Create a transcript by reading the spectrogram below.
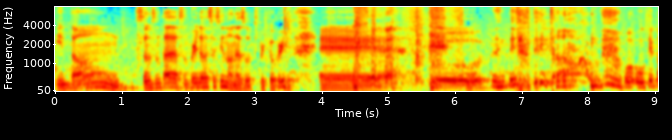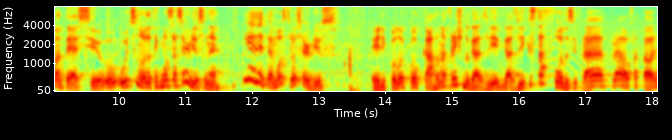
Então, você não, tá, você não perdeu o raciocínio, não, né, Zoto? Porque eu perdi. É, o- então, o, o que acontece? O, o Tsunoda tem que mostrar serviço, né? E ele até mostrou serviço. Ele colocou o carro na frente do Gasly. Gasly que está foda-se pra, pra AlphaTauri.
